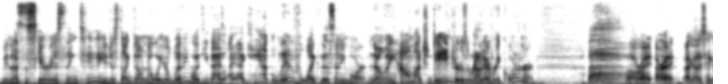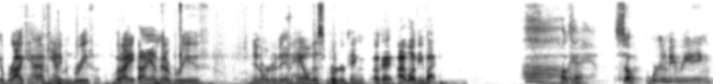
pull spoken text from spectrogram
I mean, that's the scariest thing too. You just like don't know what you're living with. You guys, I, I can't live like this anymore, knowing how much danger is around every corner. Oh, all right, all right. I gotta take a. breath. I can't. I can't even breathe. But I. I am gonna breathe in order to inhale this Burger King. Okay. I love you. Bye. okay. So we're gonna be reading,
